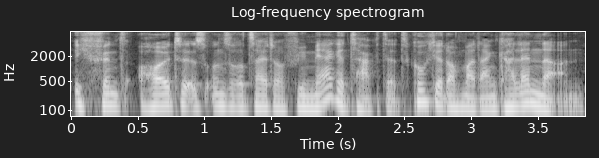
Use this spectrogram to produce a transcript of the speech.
ich finde, heute ist unsere Zeit auch viel mehr getaktet. Guck dir doch mal deinen Kalender an.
